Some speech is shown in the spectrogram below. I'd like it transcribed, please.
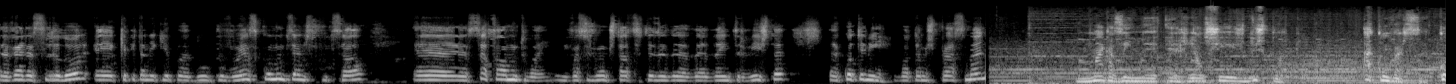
a Vera Serrador, é capitã da equipa do Povoense, com muitos anos de futsal, uh, sabe falar muito bem e vocês vão gostar de certeza da, da, da entrevista. Uh, quanto a mim, voltamos para a semana. Magazine RLX Desporto. A conversa com.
